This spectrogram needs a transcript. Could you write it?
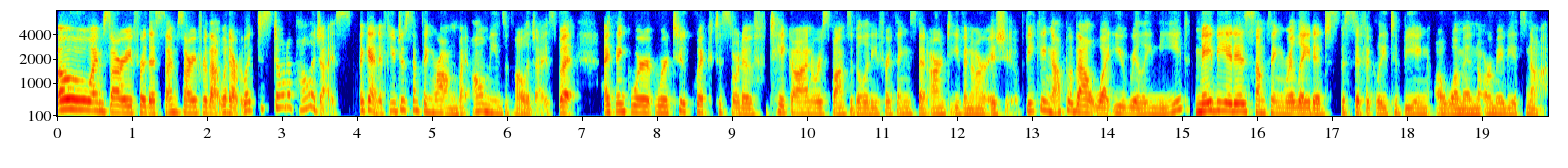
Oh, I'm sorry for this. I'm sorry for that, whatever. Like, just don't apologize. Again, if you do something wrong, by all means apologize. But I think we're we're too quick to sort of take on responsibility for things that aren't even our issue. Speaking up about what you really need, maybe it is something related specifically to being a woman or maybe it's not.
